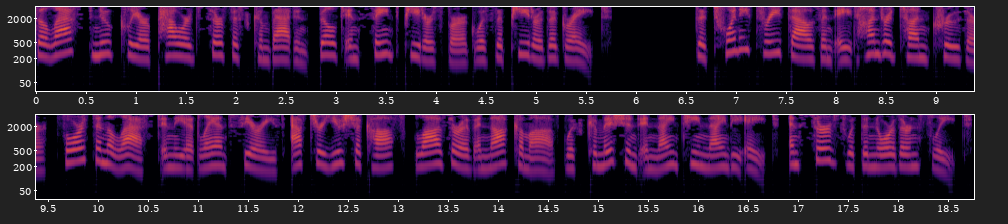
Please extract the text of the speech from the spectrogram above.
The last nuclear-powered surface combatant built in St. Petersburg was the Peter the Great. The 23,800-ton cruiser, fourth and the last in the Atlant series after Ushakov, Lazarev and Nakhimov was commissioned in 1998, and serves with the Northern Fleet.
